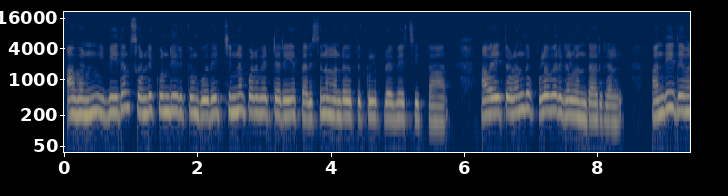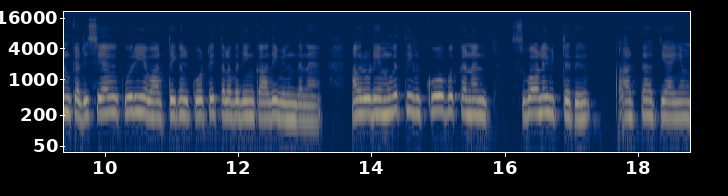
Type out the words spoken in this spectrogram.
அவன் இவ்விதம் சொல்லிக் கொண்டிருக்கும் போதே சின்ன பழுவேட்டரையர் தரிசன மண்டபத்துக்குள் பிரவேசித்தார். அவரை தொடர்ந்து புலவர்கள் வந்தார்கள். வந்தியத்தேவன் கடைசியாக கூறிய வார்த்தைகள் கோட்டை தளபதியின் காதை விழுந்தன. அவருடைய முகத்தில் கோபக்கணல் சுவாலை விட்டது. அடுத்த அத்தியாயம்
